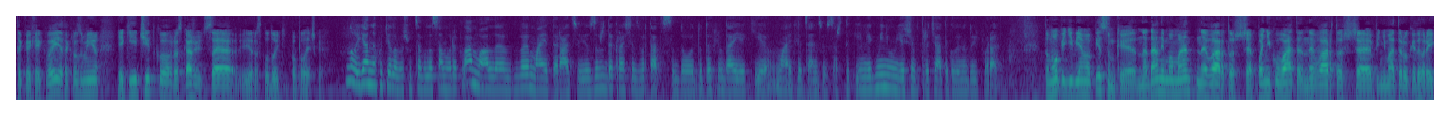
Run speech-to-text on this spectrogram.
таких як ви, я так розумію, які чітко розкажуть все і розкладуть по поличках. Ну я не хотіла би, щоб це була самореклама, але ви маєте рацію. Завжди краще звертатися до, до тих людей, які мають ліцензію. Все ж таки, їм як мінімум є що втрачати, коли не дають поради. Тому підіб'ємо підсумки. На даний момент не варто ще панікувати, не варто ще піднімати руки догори і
